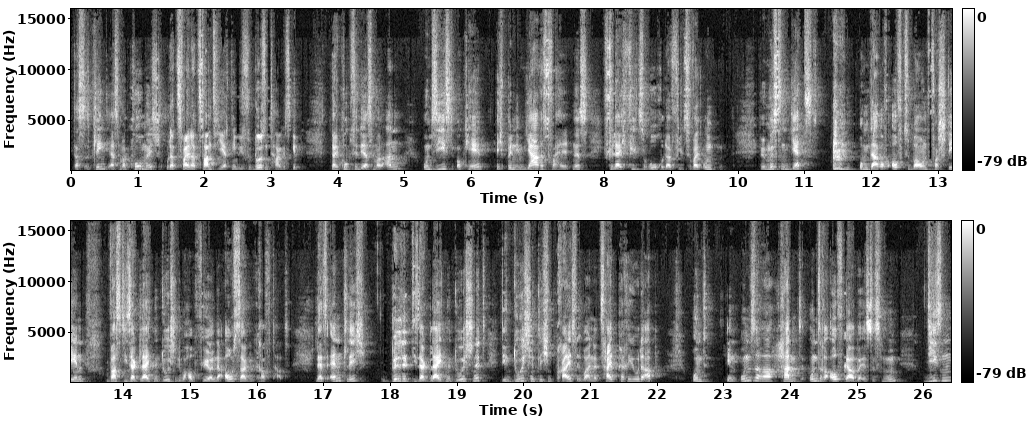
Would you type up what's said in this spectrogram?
Das klingt erstmal komisch oder 220, je nachdem wie viele Börsentage es gibt. Dann guckst du dir das mal an und siehst, okay, ich bin im Jahresverhältnis vielleicht viel zu hoch oder viel zu weit unten. Wir müssen jetzt, um darauf aufzubauen, verstehen, was dieser gleitende Durchschnitt überhaupt für eine Aussagekraft hat. Letztendlich bildet dieser gleitende Durchschnitt den durchschnittlichen Preis über eine Zeitperiode ab und in unserer Hand, unsere Aufgabe ist es nun, diesen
